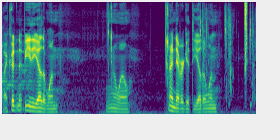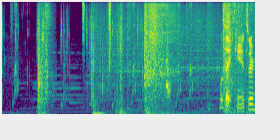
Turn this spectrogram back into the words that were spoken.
Why couldn't it be the other one? Oh well. I never get the other one. What that cancer?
